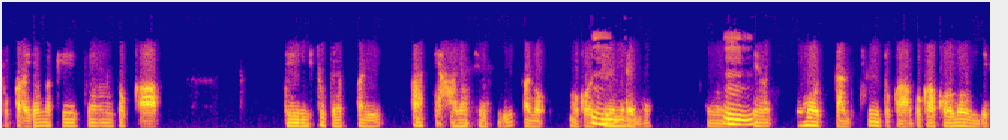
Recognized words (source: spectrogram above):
とか、いろんな経験とか、っていう人とやっぱり会って話をする。あの、もうこれズームでも、うんうんで思ったんですとか、僕はこう思うんです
